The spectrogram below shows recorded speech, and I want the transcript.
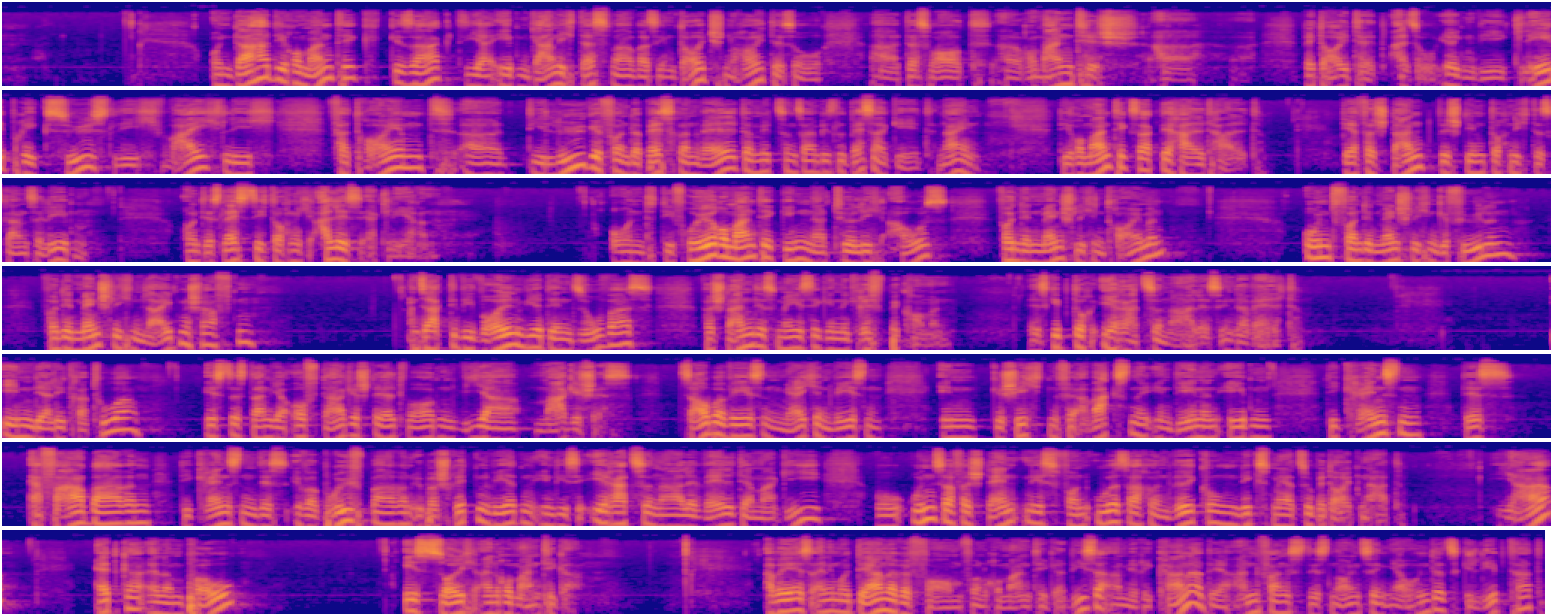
Und da hat die Romantik gesagt, die ja eben gar nicht das war, was im Deutschen heute so äh, das Wort äh, romantisch äh, bedeutet. Also irgendwie klebrig, süßlich, weichlich, verträumt, äh, die Lüge von der besseren Welt, damit es uns ein bisschen besser geht. Nein, die Romantik sagte halt, halt. Der Verstand bestimmt doch nicht das ganze Leben. Und es lässt sich doch nicht alles erklären. Und die frühe Romantik ging natürlich aus von den menschlichen Träumen und von den menschlichen Gefühlen, von den menschlichen Leidenschaften und sagte, wie wollen wir denn sowas verstandesmäßig in den Griff bekommen? Es gibt doch Irrationales in der Welt. In der Literatur ist es dann ja oft dargestellt worden via Magisches. Zauberwesen, Märchenwesen in Geschichten für Erwachsene, in denen eben die Grenzen des Erfahrbaren, die Grenzen des Überprüfbaren überschritten werden in diese irrationale Welt der Magie, wo unser Verständnis von Ursache und Wirkung nichts mehr zu bedeuten hat. Ja, Edgar Allan Poe ist solch ein Romantiker. Aber er ist eine modernere Form von Romantiker. Dieser Amerikaner, der anfangs des 19. Jahrhunderts gelebt hat,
